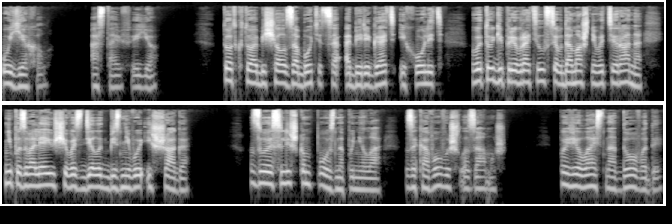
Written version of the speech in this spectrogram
уехал, оставив ее. Тот, кто обещал заботиться, оберегать и холить, в итоге превратился в домашнего тирана, не позволяющего сделать без него и шага. Зоя слишком поздно поняла, за кого вышла замуж. Повелась на доводы.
